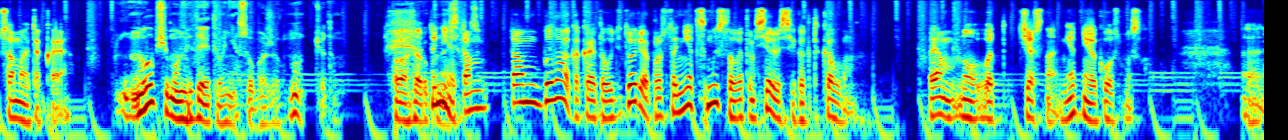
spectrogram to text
Самая такая. Ну, в общем, он и до этого не особо жил. Ну, что там, положа руку да нет, там, там была какая-то аудитория, просто нет смысла в этом сервисе как таковом. Прям, ну, вот честно, нет никакого смысла. Э,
